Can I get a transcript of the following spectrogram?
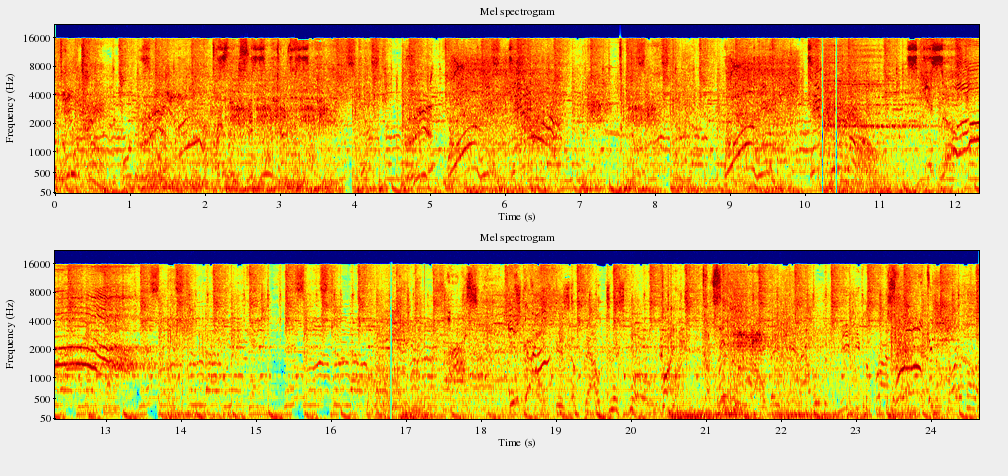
ドウカン about to explode. Fight! Now they came out with a at the start of the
